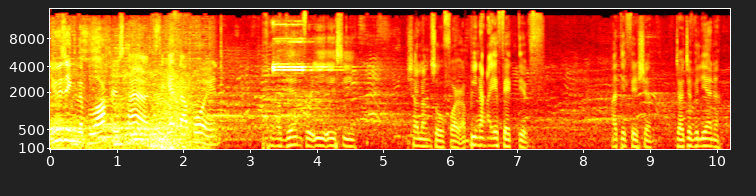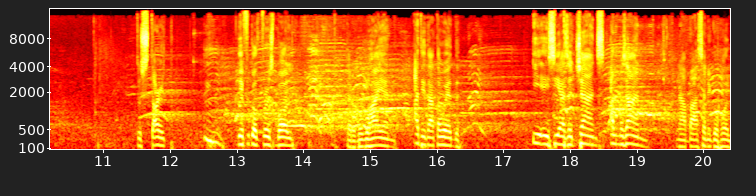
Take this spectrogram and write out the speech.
Using the blocker's hands to get that point. So again, for EAC, siya lang so far. Ang pinaka-effective at efficient. Jaja Villena. To start. Difficult first ball. Pero bubuhayan at itatawid. EAC has a chance. Almazan. Nabasa ni Gohol.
